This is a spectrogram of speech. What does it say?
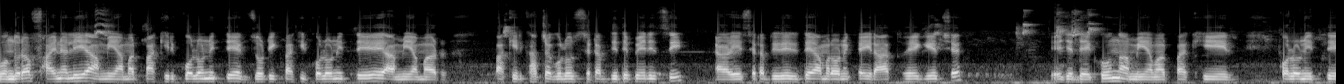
বন্ধুরা ফাইনালি আমি আমার পাখির কলোনিতে একজোটিক পাখির কলোনিতে আমি আমার পাখির খাঁচাগুলো সেট দিতে পেরেছি। আর এই সেট দিতে দিতে আমার অনেকটাই রাত হয়ে গিয়েছে। এই যে দেখুন, আমি আমার পাখির কলোনিতে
